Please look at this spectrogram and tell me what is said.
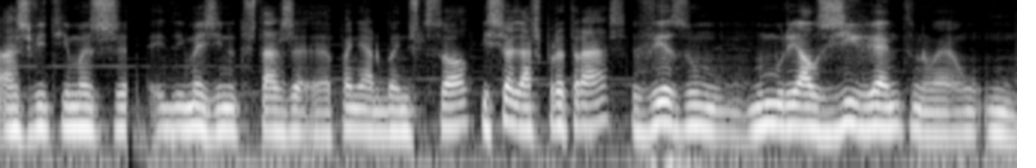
às vítimas. Imagina, tu estás a apanhar banhos de sol e se olhares para trás, vês um memorial gigante, não é? Um- um-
